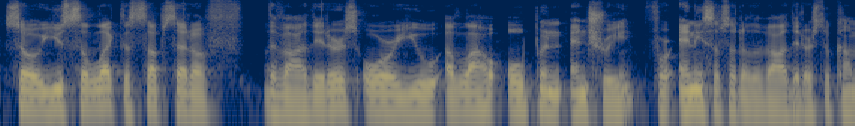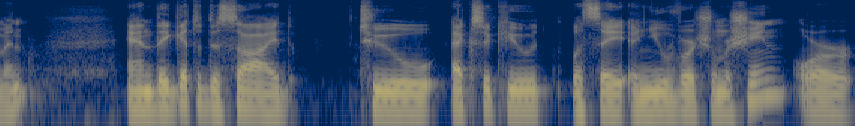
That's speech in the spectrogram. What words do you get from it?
So you select a subset of the validators, or you allow open entry for any subset of the validators to come in, and they get to decide to execute, let's say, a new virtual machine, or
